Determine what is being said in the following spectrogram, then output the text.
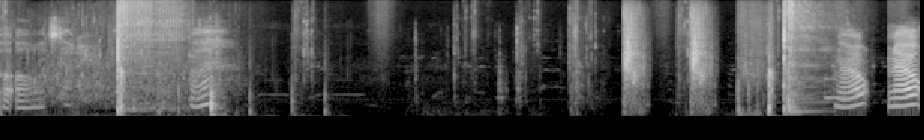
Uh oh, what's down here? What? No, no.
